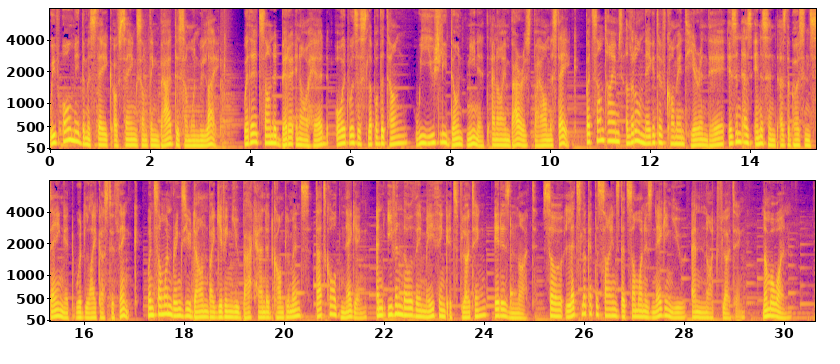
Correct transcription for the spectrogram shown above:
We've all made the mistake of saying something bad to someone we like. Whether it sounded better in our head or it was a slip of the tongue, we usually don't mean it and are embarrassed by our mistake. But sometimes a little negative comment here and there isn't as innocent as the person saying it would like us to think. When someone brings you down by giving you backhanded compliments, that's called negging. And even though they may think it's flirting, it is not. So let's look at the signs that someone is negging you and not flirting. Number one,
